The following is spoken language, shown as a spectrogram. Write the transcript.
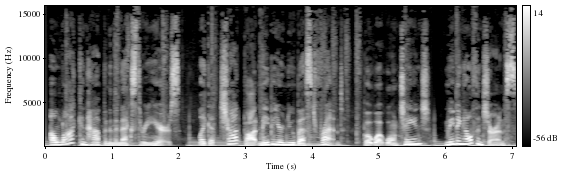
A lot can happen in the next three years. Like a chatbot may be your new best friend. But what won't change? Needing health insurance.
